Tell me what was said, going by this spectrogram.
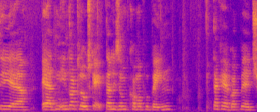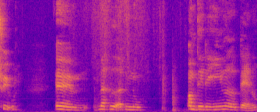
det er, er den indre klogskab, der ligesom kommer på banen. Der kan jeg godt være i tvivl. Øhm, hvad hedder den nu? Om det er det ene eller det andet.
